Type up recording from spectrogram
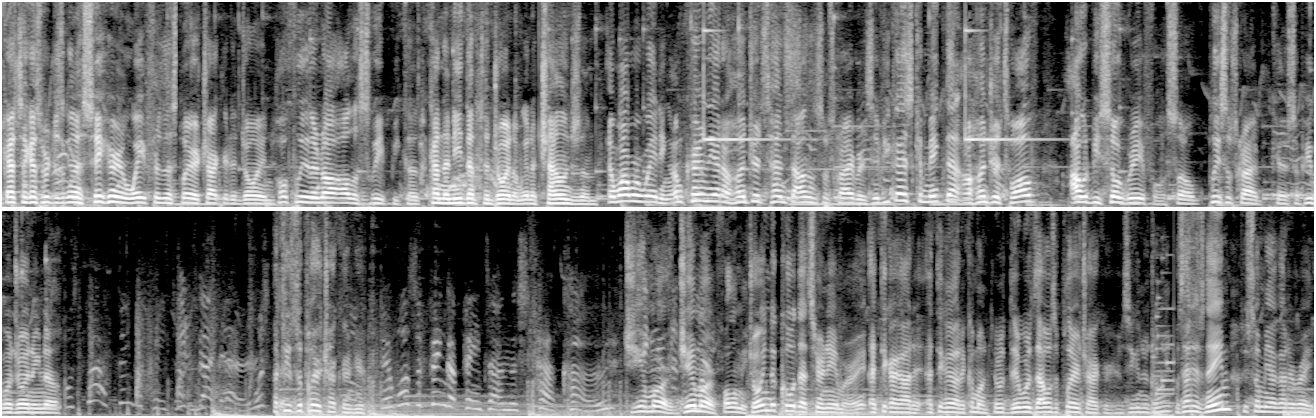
Guys, I guess we're just gonna sit here and wait for this player tracker to join. Hopefully, they're not all asleep because I kind of need them to join. I'm gonna challenge them. And while we're waiting, I'm currently at 110,000 subscribers. If you guys can make that 112. I would be so grateful. So please subscribe. Okay, so people are joining now. I think there's a player tracker in here. There was a finger painter in this tab code. GMR, GMR, follow me. Join the code that's your name, alright? I think I got it. I think I got it. Come on. There, was- there was that was a player tracker. Is he gonna join? Was that his name? Please tell me I got it right.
